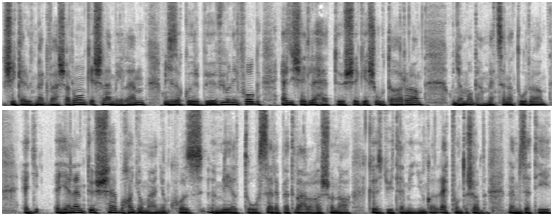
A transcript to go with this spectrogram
sikerült megvásárolnunk, és remélem, hogy ez a kör bővülni fog. Ez is egy lehetőség és út arra, hogy a magánmecenatúra egy jelentősebb hagyományokhoz méltó szerepet vállalhasson a közgyűjteményünk a legfontosabb nemzeti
